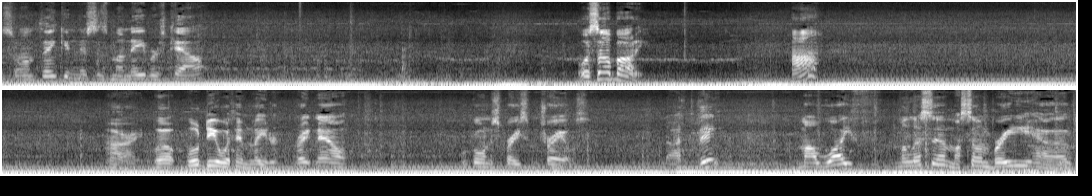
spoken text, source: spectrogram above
So I'm thinking this is my neighbor's cow. What's up, buddy? Huh? Alright, well, we'll deal with him later. Right now, we're going to spray some trails. I think my wife, Melissa, and my son Brady have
